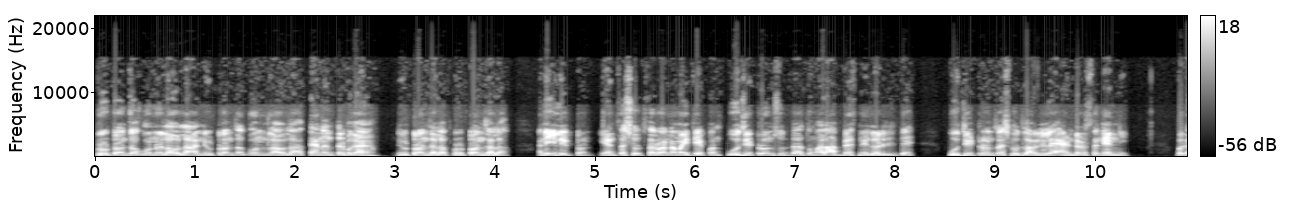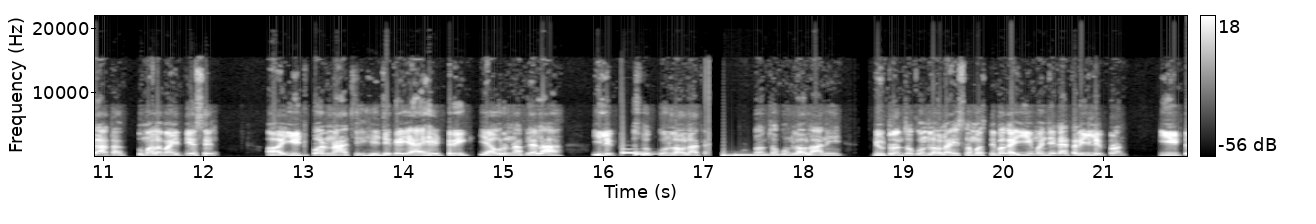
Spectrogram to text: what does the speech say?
प्रोटॉनचा कोण लावला न्यूट्रॉनचा कोण लावला? त्यानंतर बघा न्यूट्रॉन झाला प्रोटॉन झाला आणि इलेक्ट्रॉन. यांचा शोध सर्वांना माहिती आहे पण पोझिट्रॉन सुद्धा तुम्हाला अभ्यासणे गरजेचे आहे. पोझिट्रॉनचा शोध लावलेला आहे अँडरसन यांनी. बघा आता तुम्हाला माहिती असेल ईट पर नाच हे जे काही आहे ट्रिक यावरून आपल्याला इलेक्ट्रॉन शोध कोण लावला? न्यूट्रॉनचा कोण लावला आणि न्यूट्रॉनचा कोण लावला हे समजते. बघा ई म्हणजे काय तर इलेक्ट्रॉन ईट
